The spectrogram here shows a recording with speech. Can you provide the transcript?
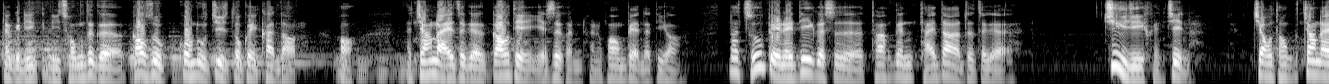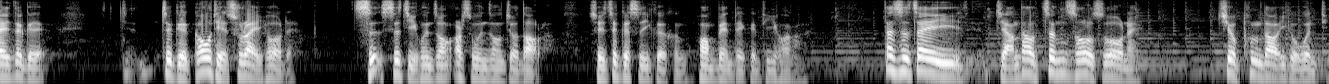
那个你你从这个高速公路去都可以看到了哦。那将来这个高铁也是很很方便的地方。那竹北呢，第一个是它跟台大的这个距离很近了，交通将来这个。这个高铁出来以后的十十几分钟、二十分钟就到了，所以这个是一个很方便的一个地方啊。但是在讲到征收的时候呢，就碰到一个问题，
